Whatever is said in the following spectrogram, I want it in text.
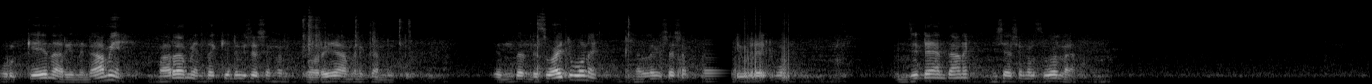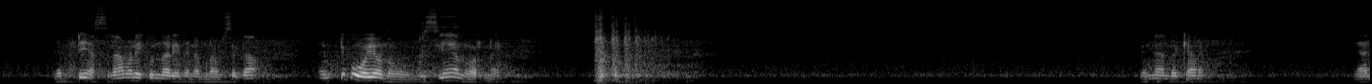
മുറുക്കേ എന്ന് അറിയുന്നുണ്ട് ആമി പറ ആമി എന്തൊക്കെയുണ്ട് വിശേഷങ്ങൾ? കുറേ ആമിനെ കണ്ടിട്ട് എന്തുണ്ട്? സുഖമായിട്ട് പോണേ. നല്ല വിശേഷം. അടിപൊളിയായിട്ട് പോണേ. ഇഞ്ചിന്റെ എന്താണ് വിശേഷങ്ങൾ? സുഖമല്ല എം ടി അസ്സാം വലൈക്കും എന്ന് അറിയുന്നുണ്ട് നമ്മുടെ അംസക്ക. എം ടി പോയോന്നു ബിസിയാന്ന് പറഞ്ഞേ. പിന്നെ എന്തൊക്കെയാണ്? ഞാൻ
